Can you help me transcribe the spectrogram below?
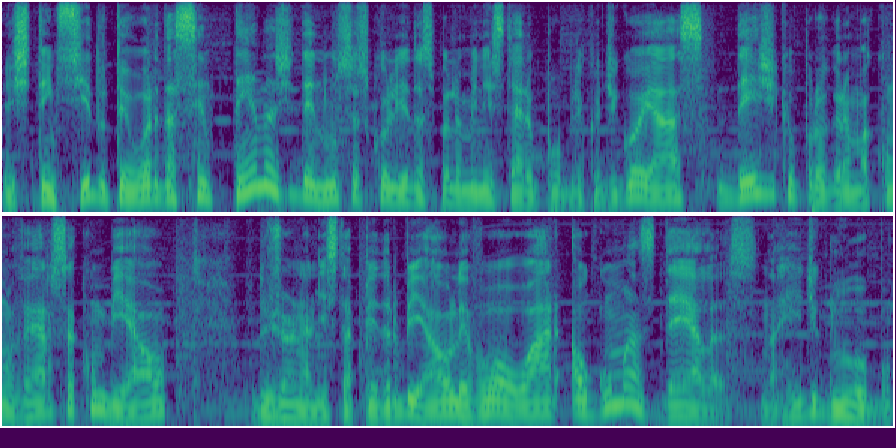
Este tem sido o teor das centenas de denúncias colhidas pelo Ministério Público de Goiás desde que o programa Conversa com Bial, do jornalista Pedro Bial, levou ao ar algumas delas na Rede Globo.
